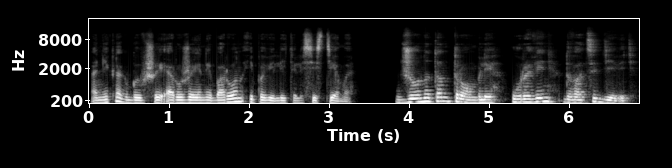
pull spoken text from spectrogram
а не как бывший оружейный барон и повелитель системы. Джонатан Тромбли, уровень 29.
